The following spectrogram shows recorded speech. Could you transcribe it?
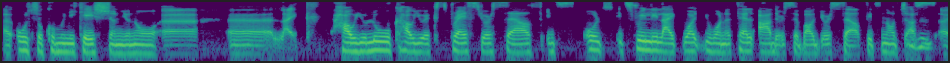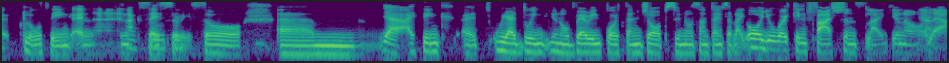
uh, also communication you know uh, uh like how you look, how you express yourself. It's all, it's really like what you want to tell others about yourself. It's not just mm-hmm. uh, clothing and, and accessories. So, um, yeah, I think uh, we are doing, you know, very important jobs. You know, sometimes they're like, oh, you work in fashions, like, you know, yeah, yeah.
